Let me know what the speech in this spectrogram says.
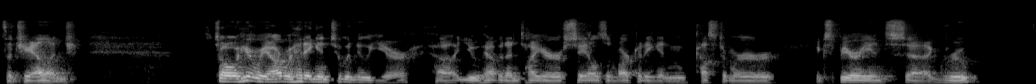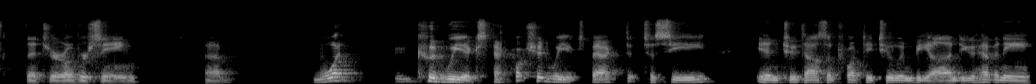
it's a challenge. So here we are, we're heading into a new year. Uh, you have an entire sales and marketing and customer experience uh, group that you're overseeing. Uh, what could we expect? What should we expect to see in 2022 and beyond? Do you have any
